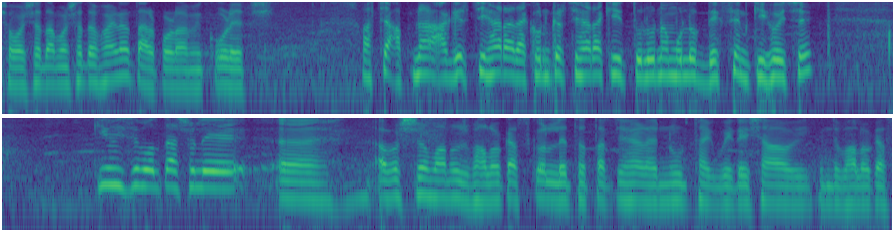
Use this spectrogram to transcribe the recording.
সবার সাথে আমার সাথে হয় না তারপর আমি করেছি। আচ্ছা আপনার আগের চেহারা আর এখনকার চেহারা কি তুলনামূলক দেখছেন? কি হয়েছে? কি হয়েছে বলতে আসলে অবশ্য মানুষ ভালো কাজ করলে তো তার চেহারায় নূর থাকবে এটাই স্বাভাবিক। কিন্তু ভালো কাজ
